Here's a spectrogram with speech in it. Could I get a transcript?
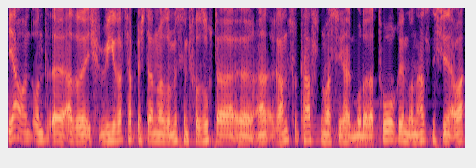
Ja, und, und äh, also ich, wie gesagt, habe mich dann mal so ein bisschen versucht, da äh, ranzutasten, was sie halt Moderatorin und hast nicht gesehen. Aber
